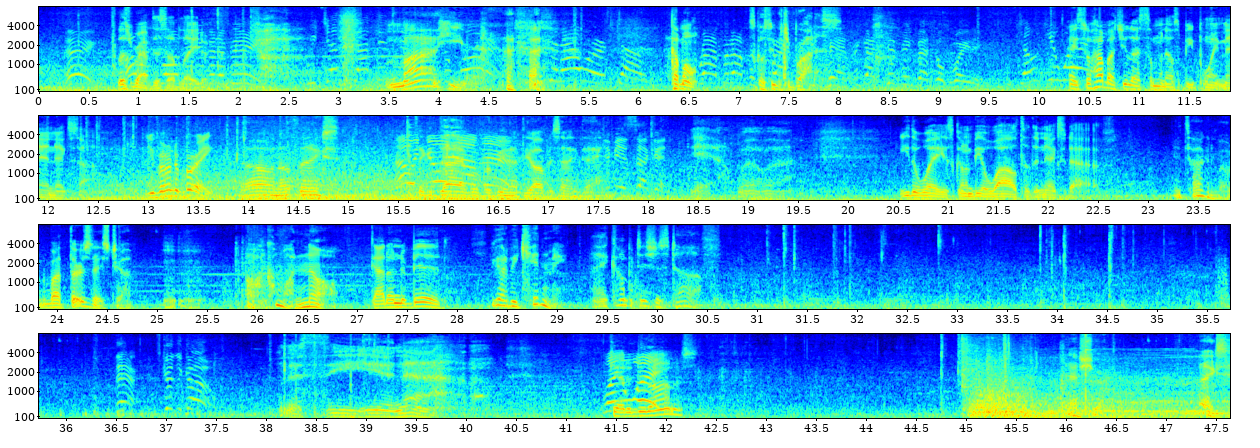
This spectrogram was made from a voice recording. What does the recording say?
Let's wrap this up later. My hero. Come on, let's go see what you brought us. Hey, so how about you let someone else be point man next time? You've earned a break. Oh, no thanks. I'll take a dive over being at the office any day. Yeah, well, either way, it's gonna be a while till the next dive. What are you talking about? What about Thursday's job? Oh, come on, no. Got underbid. You gotta be kidding me. Hey, competition's tough. Let's see here now. Care to do the honors? Yeah, sure. Thanks.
